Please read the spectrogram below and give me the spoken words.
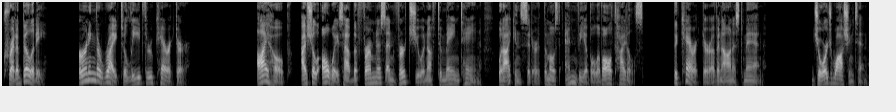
Credibility Earning the Right to Lead Through Character. I hope I shall always have the firmness and virtue enough to maintain what I consider the most enviable of all titles the character of an honest man. George Washington.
